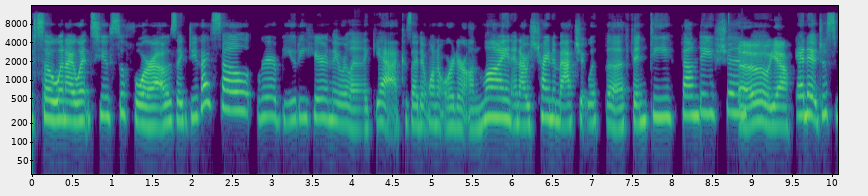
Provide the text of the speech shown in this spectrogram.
so when I went to Sephora, I was like, "Do you guys sell Rare Beauty here?" And they were like, "Yeah," because I didn't want to order online, and I was trying to match it with the Fenty foundation. Oh yeah, and it just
